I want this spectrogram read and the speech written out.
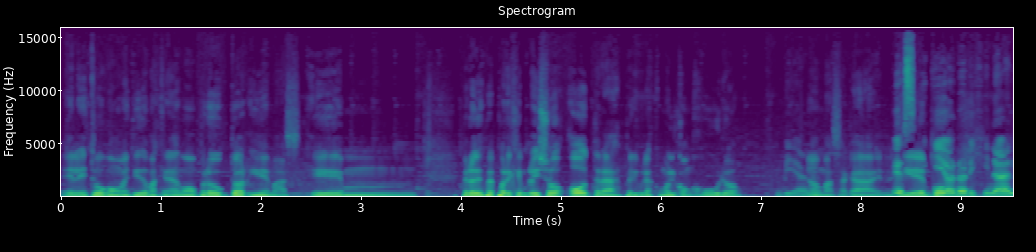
Él estuvo como metido más que nada como productor y demás. Eh, pero después, por ejemplo, hizo otras películas como El Conjuro, bien. ¿no? Más acá en el ¿Es tiempo. guion original?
